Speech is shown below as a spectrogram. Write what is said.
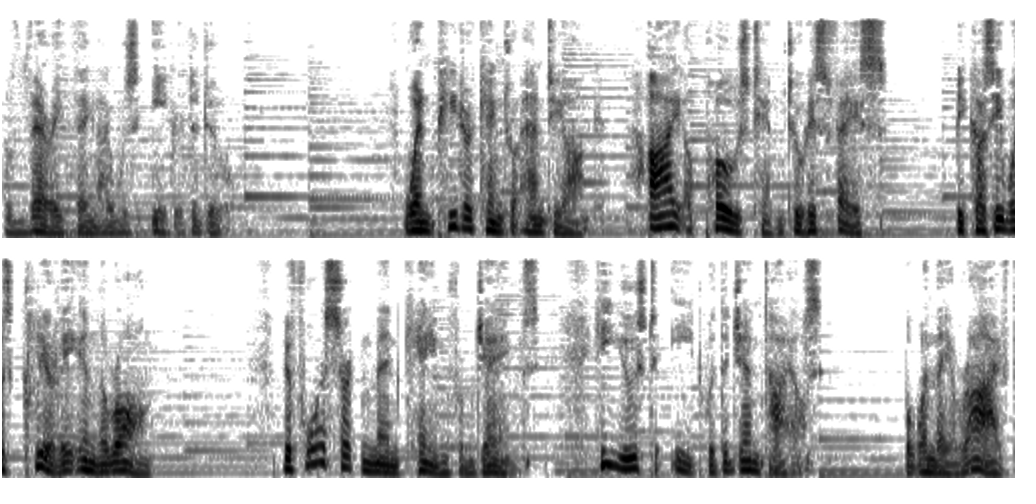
the very thing I was eager to do. When Peter came to Antioch, I opposed him to his face, because he was clearly in the wrong. Before certain men came from James, he used to eat with the Gentiles. But when they arrived,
